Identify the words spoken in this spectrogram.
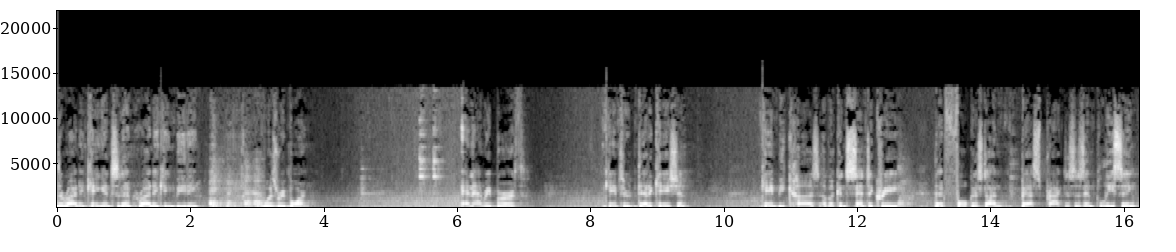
the Rodney King incident, Rodney King beating, was reborn. And that rebirth came through dedication, came because of a consent decree that focused on best practices in policing,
